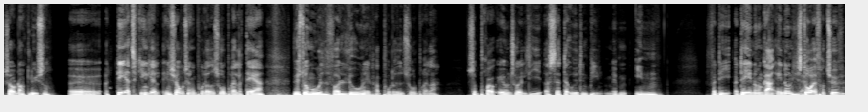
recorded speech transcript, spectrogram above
sjovt nok, lyset. Øh, og det er til gengæld en sjov ting med polaroid solbriller, det er, hvis du har mulighed for at låne et par polaroid solbriller, så prøv eventuelt lige at sætte dig ud i din bil med dem inden. Fordi, og det er endnu en gang, endnu en historie ja. fra Tøffe.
